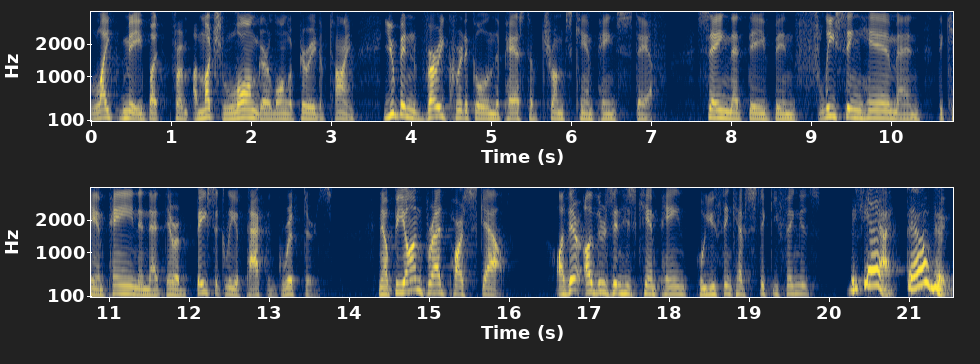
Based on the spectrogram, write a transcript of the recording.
like me, but for a much longer, longer period of time. You've been very critical in the past of Trump's campaign staff, saying that they've been fleecing him and the campaign, and that they're basically a pack of grifters. Now, beyond Brad Parscale, are there others in his campaign who you think have sticky fingers? Yeah, they all do.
